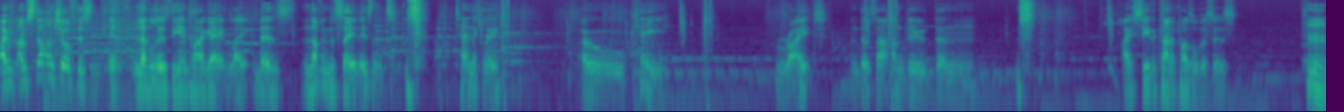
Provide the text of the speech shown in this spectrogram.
I'm, I'm still unsure if this uh, level is the entire game. Like, there's nothing to say it isn't. Technically. Okay. Right. And does that undo then... I see the kind of puzzle this is. Hmm,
